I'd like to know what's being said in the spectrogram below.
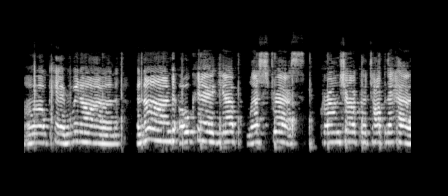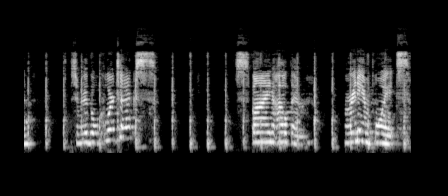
Okay, moving on. Anand, okay, yep, less stress. Crown chakra, top of the head. Cerebral cortex, spine open. Meridian points.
